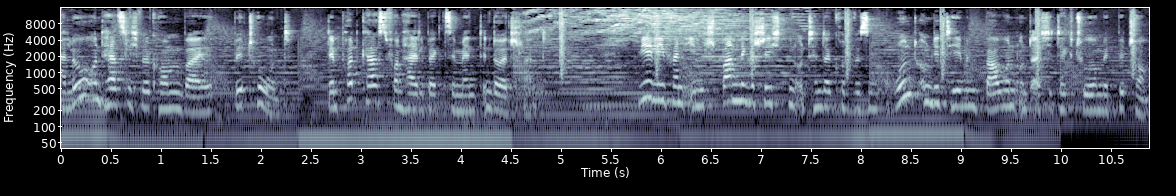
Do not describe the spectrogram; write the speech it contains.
Hallo und herzlich willkommen bei Betont, dem Podcast von Heidelberg Zement in Deutschland. Wir liefern Ihnen spannende Geschichten und Hintergrundwissen rund um die Themen Bauen und Architektur mit Beton.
